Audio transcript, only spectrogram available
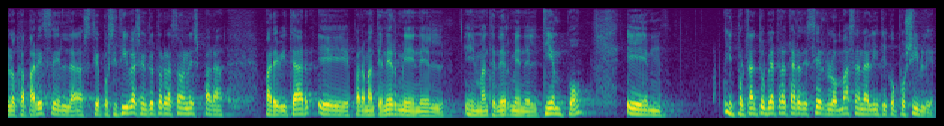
lo que aparece en las diapositivas, entre otras razones, para, para evitar, eh, para mantenerme en el, mantenerme en el tiempo. Eh, y por tanto voy a tratar de ser lo más analítico posible.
